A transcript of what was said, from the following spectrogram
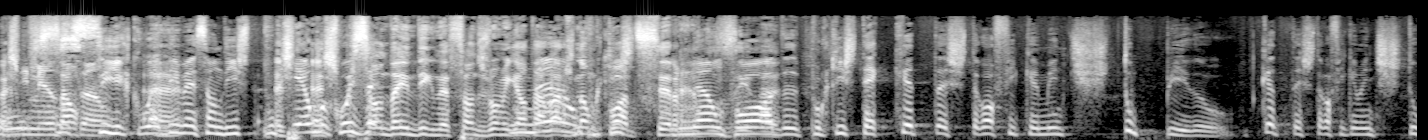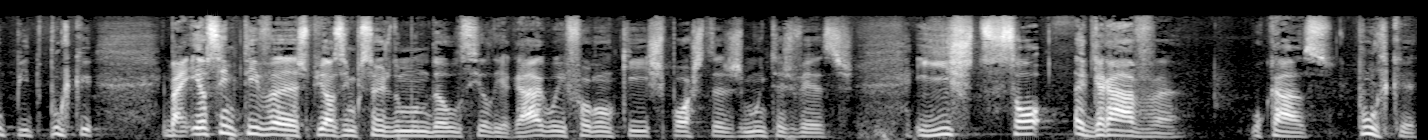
A o, dimensão. o círculo, a É. dimensão disto, A, porque é a uma expressão coisa... da indignação de João Miguel Tavares não pode isto ser Não reduzida. pode, porque isto é catastroficamente estúpido. Catastroficamente estúpido, porque... Bem, eu sempre tive as piores impressões do mundo da Lucília Gago e foram aqui expostas muitas vezes. E isto só agrava o caso, porque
